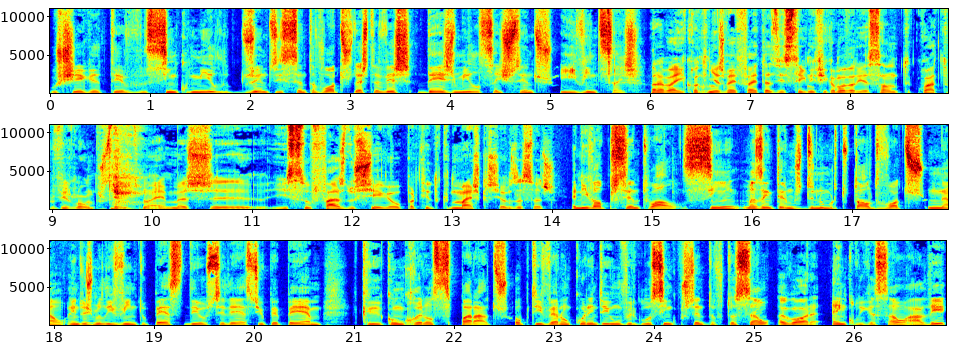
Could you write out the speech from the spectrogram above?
o Chega teve 5.260 votos, desta vez 10.626. Ora bem, continhas bem feitas, isso significa uma variação de 4,1%, não é? Mas uh, isso faz do Chega o partido que mais cresceu nos Açores? A nível percentual, sim, mas em termos de número total de votos, não. Em 2020, o PSD, o CDS e o PPM que concorreram separados obtiveram 41,5% da votação. Agora, em coligação, a AD,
